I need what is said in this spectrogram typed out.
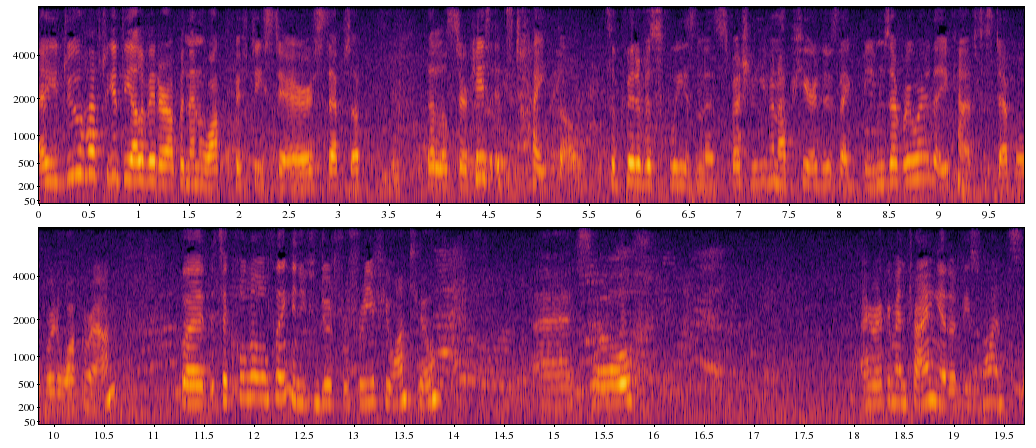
Uh, you do have to get the elevator up and then walk 50 stairs, steps up the little staircase. It's tight though. It's a bit of a squeeze, and especially even up here, there's like beams everywhere that you kind of have to step over to walk around. But it's a cool little thing, and you can do it for free if you want to. Uh, so I recommend trying it at least once.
